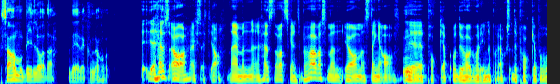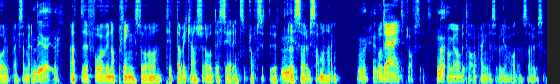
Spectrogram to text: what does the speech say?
Så ha mobillåda. Det är rekommendation. Eh, Helst, ja, exakt, ja. Nej men eh, helst av allt ska det inte behövas, men ja, men stänga av. Det pockar, och du har ju varit inne på det också, det pockar på vår uppmärksamhet. Det gör ju det. Att eh, får vi något pling så tittar vi kanske och det ser inte så proffsigt ut Nej. i servicesammanhang. Verkligen. Och det är inte proffsigt. Nej. Kommer jag betala pengar så vill jag ha den servicen.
